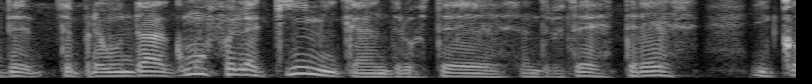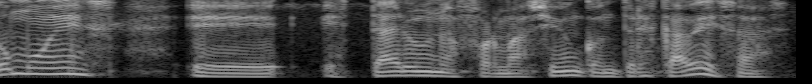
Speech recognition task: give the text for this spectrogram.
Te, te preguntaba, ¿cómo fue la química entre ustedes, entre ustedes tres? ¿Y cómo es eh, estar en una formación con tres cabezas?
